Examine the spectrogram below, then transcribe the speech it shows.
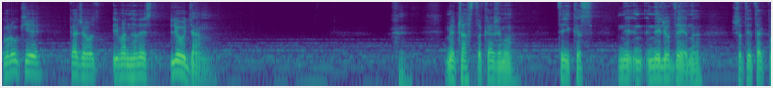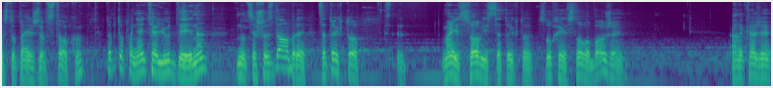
в руки, каже Євангелист, людям. Ми часто кажемо, ти якась не, не людина, що ти так поступаєш жорстоко. Тобто поняття людина ну, це щось добре. Це той, хто е, має совість, це той, хто слухає Слово Боже. Але каже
